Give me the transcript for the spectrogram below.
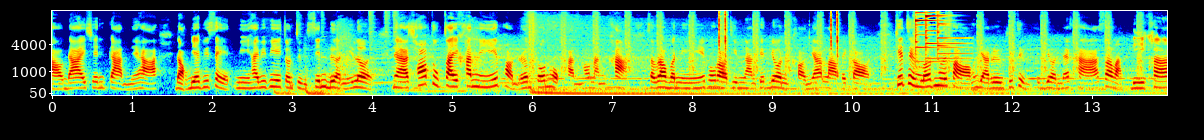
าวๆ ได้เช่นกันนะคะดอกเบี้ยพิเศษมีให้พี่ๆจนถึงสิ้นเดือนนี้เลยนะคะชอบถูกใจคันนี้ผ่อนเริ่มต้น 6,000 เท่านั้นค่ะสำหรับวันนี้พวกเราทีมงานเพชรยนต์ขออนุญาตลาไปก่อน คิดถึงรถมือสองอย่าลืมคิดถึงเพชรยนต์นะคะ สวัสดีค่ะ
